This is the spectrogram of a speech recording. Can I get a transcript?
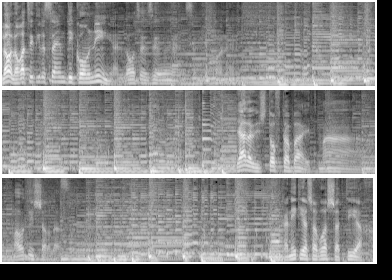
לא, לא רציתי לסיים דיכאוני, אני לא רוצה לסיים דיכאוני. יאללה, לשטוף את הבית, מה, מה עוד נשאר לעשות? קניתי השבוע שטיח.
